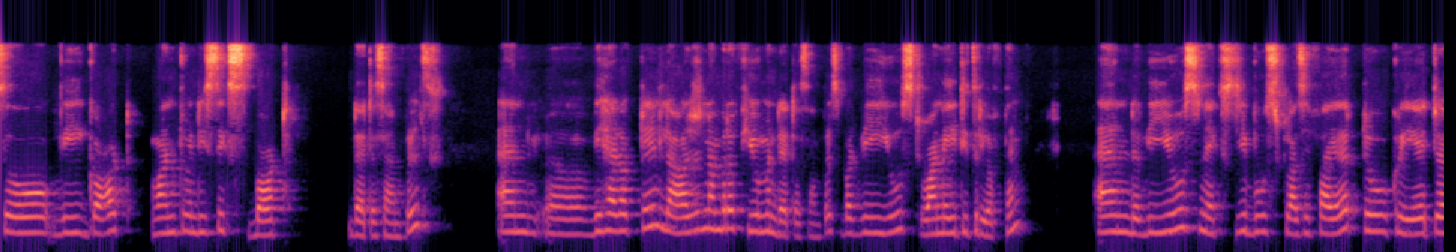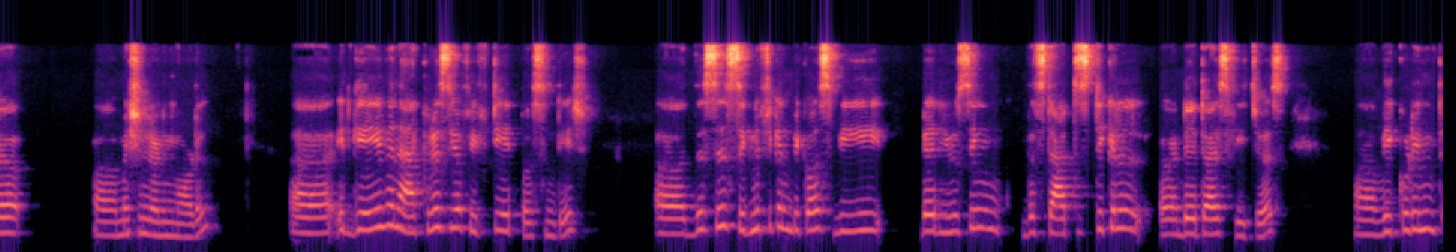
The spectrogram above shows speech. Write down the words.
So we got 126 bot data samples. and uh, we had obtained larger number of human data samples, but we used 183 of them. And we used an XGBoost classifier to create a, machine learning model. Uh, it gave an accuracy of 58%. Uh, this is significant because we were using the statistical uh, data as features. Uh, we couldn't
